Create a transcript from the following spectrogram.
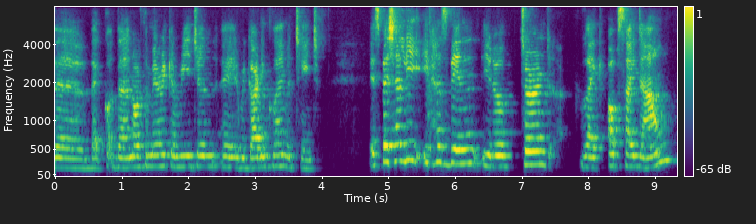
the, the, the, North American region uh, regarding climate change. Especially it has been, you know, turned like upside down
